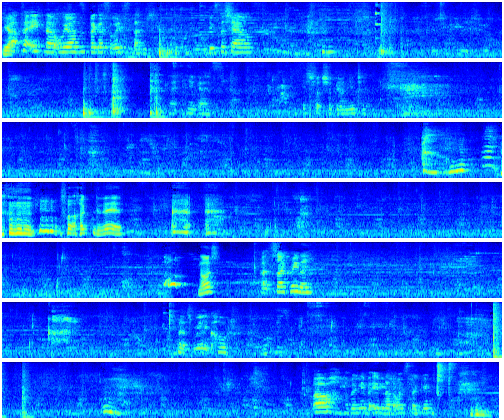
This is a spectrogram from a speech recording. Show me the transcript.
Yeah. Got to eat the world's biggest oyster. Use the shells. okay, here goes. This shot should be on YouTube. Fuck this. Nice. It's so creamy. But it's really cold. Mm. Oh, I'll probably never eat another oyster again.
